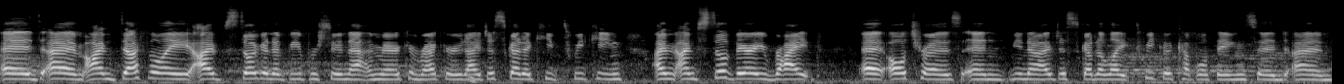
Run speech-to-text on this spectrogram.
And um, I'm definitely, I'm still going to be pursuing that American record. I just got to keep tweaking. I'm, I'm still very ripe at ultras and you know i've just got to like tweak a couple of things and um,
